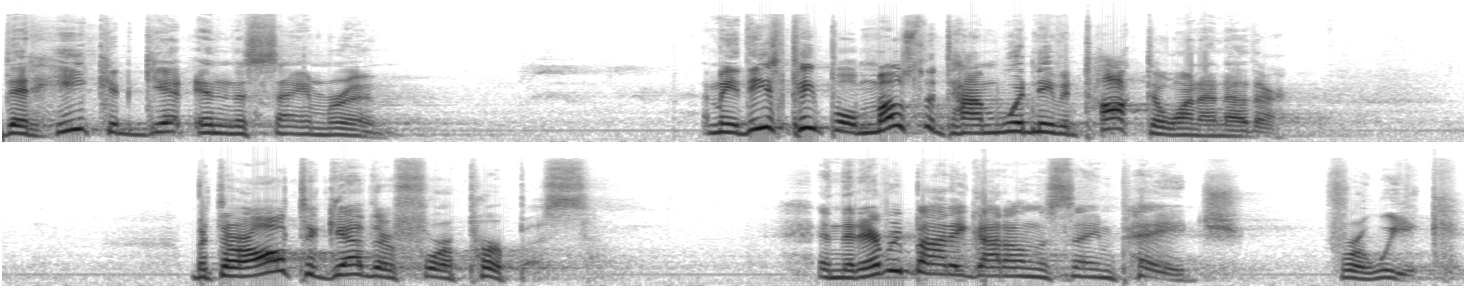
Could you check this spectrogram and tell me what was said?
that he could get in the same room. I mean, these people most of the time wouldn't even talk to one another, but they're all together for a purpose. And that everybody got on the same page for a week.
